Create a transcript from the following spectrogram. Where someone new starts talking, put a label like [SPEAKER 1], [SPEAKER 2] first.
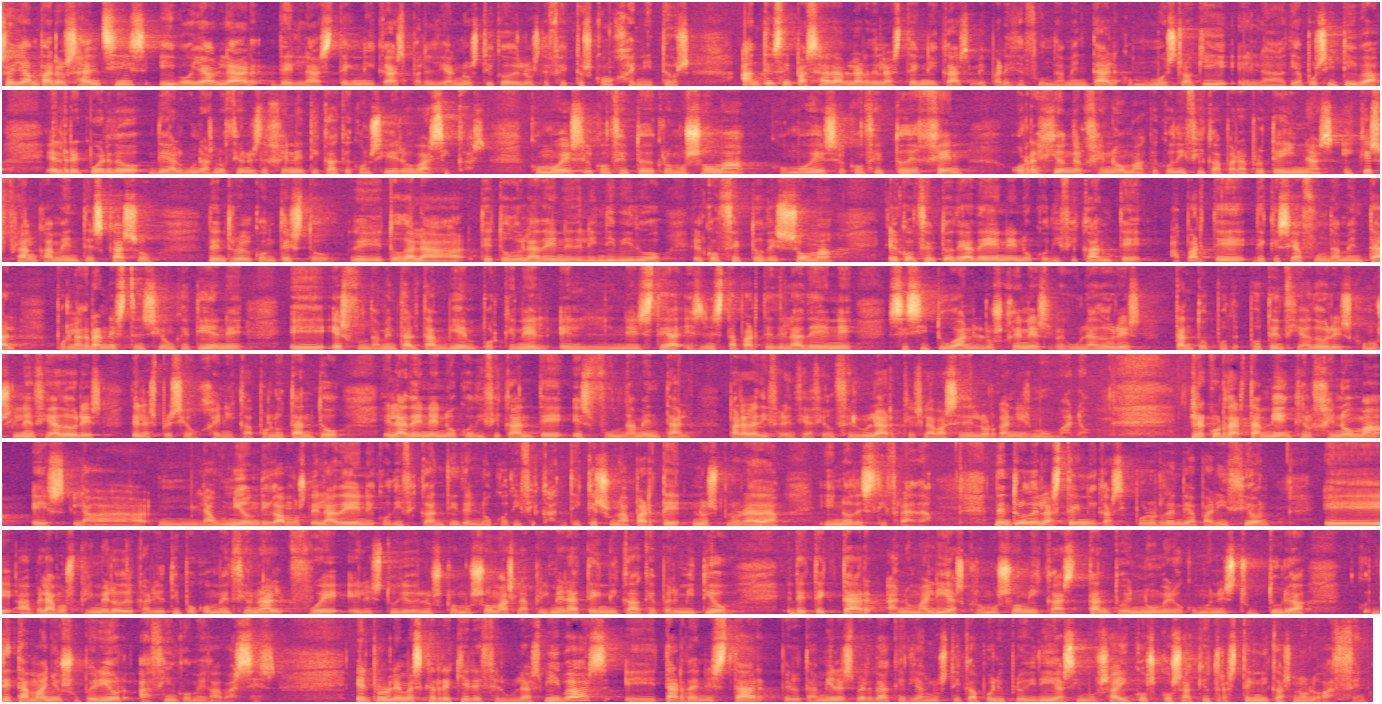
[SPEAKER 1] Soy Amparo Sánchez y voy a hablar de las técnicas para el diagnóstico de los defectos congénitos. Antes de pasar a hablar de las técnicas, me parece fundamental, como muestro aquí en la diapositiva, el recuerdo de algunas nociones de genética que considero básicas, como es el concepto de cromosoma, como es el concepto de gen o región del genoma que codifica para proteínas y que es francamente escaso dentro del contexto de, toda la, de todo el ADN del individuo, el concepto de soma, el concepto de ADN no codificante, aparte de que sea fundamental por la gran extensión que tiene, eh, es fundamental también porque en, él, en, este, en esta parte del ADN se sitúan los genes reguladores, tanto potenciadores como silenciadores, de la expresión génica. Por lo tanto, el ADN no codificante es fundamental para la diferenciación celular, que es la base del organismo humano. Recordar también que el genoma es la, unión, digamos, del ADN codificante y del no codificante, que es una parte no explorada y no descifrada. Dentro de las técnicas y por orden de aparición, eh, hablamos primero del cariotipo convencional, fue el estudio de los cromosomas la primera técnica que permitió detectar anomalías cromosómicas tanto en número como en estructura de tamaño superior a 5 megabases. El problema es que requiere células vivas, eh, tarda en estar, pero también es verdad que diagnostica poliploidías y mosaicos, cosa que otras técnicas no lo hacen.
